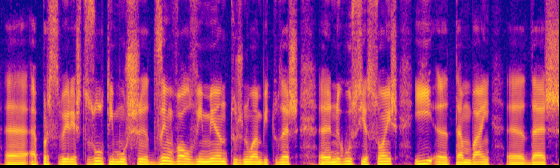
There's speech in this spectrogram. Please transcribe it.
uh, a perceber estes últimos desenvolvimentos no âmbito das uh, negociações e uh, também das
